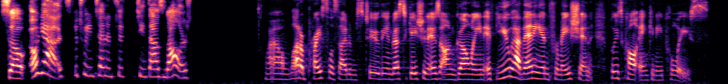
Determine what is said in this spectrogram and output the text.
so oh yeah it's between 10 and 15 thousand dollars Wow, a lot of priceless items too. The investigation is ongoing. If you have any information, please call Ankeny Police.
